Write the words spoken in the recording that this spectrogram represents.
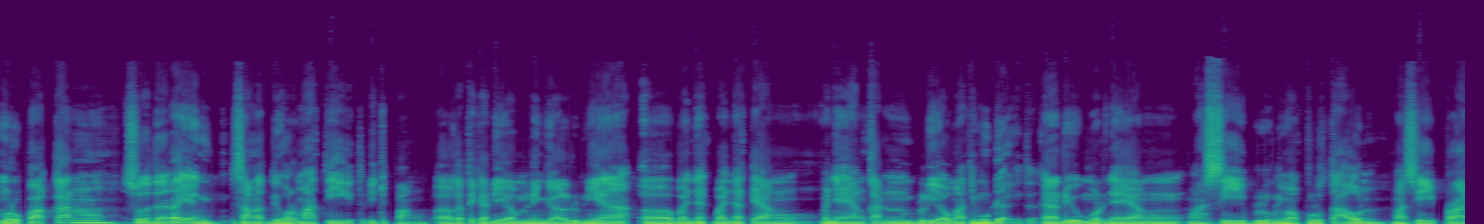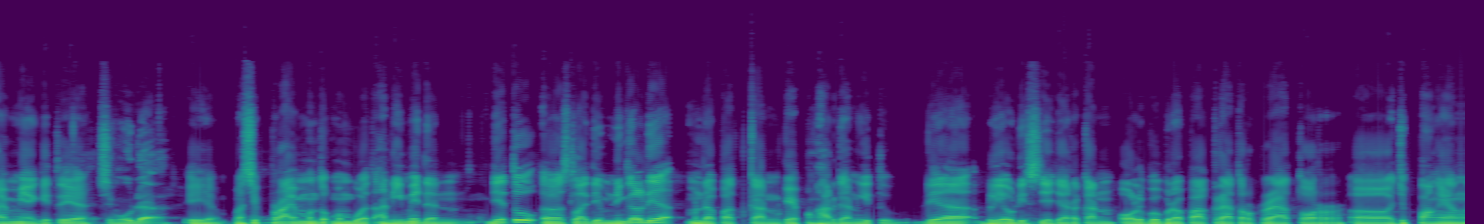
merupakan sutradara yang sangat dihormati gitu di Jepang. Eh, ketika dia meninggal dunia eh, banyak-banyak yang menyayangkan beliau mati muda gitu. Karena di umurnya yang masih belum 50 tahun, masih prime-nya gitu ya. Si muda. Iya, masih prime untuk membuat anime dan dia tuh eh, setelah dia meninggal dia mendapatkan kayak penghargaan gitu. Dia beliau disejajarkan oleh beberapa kreator-kreator eh, Jepang yang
